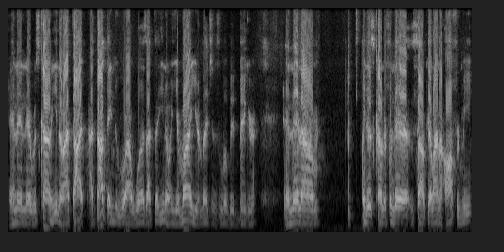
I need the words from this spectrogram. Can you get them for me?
and then there was kind of you know I thought I thought they knew who I was. I thought you know in your mind your legend's a little bit bigger, and then um, and just kind of from there, South Carolina offered me,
